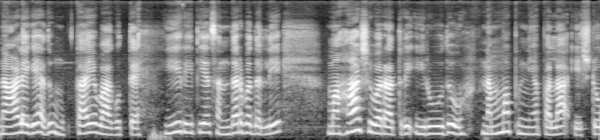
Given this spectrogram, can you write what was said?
ನಾಳೆಗೆ ಅದು ಮುಕ್ತಾಯವಾಗುತ್ತೆ. ಈ ರೀತಿಯ ಸಂದರ್ಭದಲ್ಲಿ ಮಹಾಶಿವರಾತ್ರಿ ಇರುವುದು ನಮ್ಮ ಪುಣ್ಯ ಫಲ ಎಷ್ಟೋ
